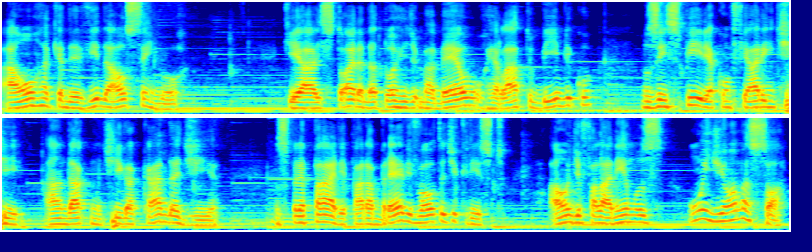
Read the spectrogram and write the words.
a honra que é devida ao Senhor. Que a história da Torre de Babel, o relato bíblico, nos inspire a confiar em Ti, a andar contigo a cada dia. Nos prepare para a breve volta de Cristo, aonde falaremos um idioma só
